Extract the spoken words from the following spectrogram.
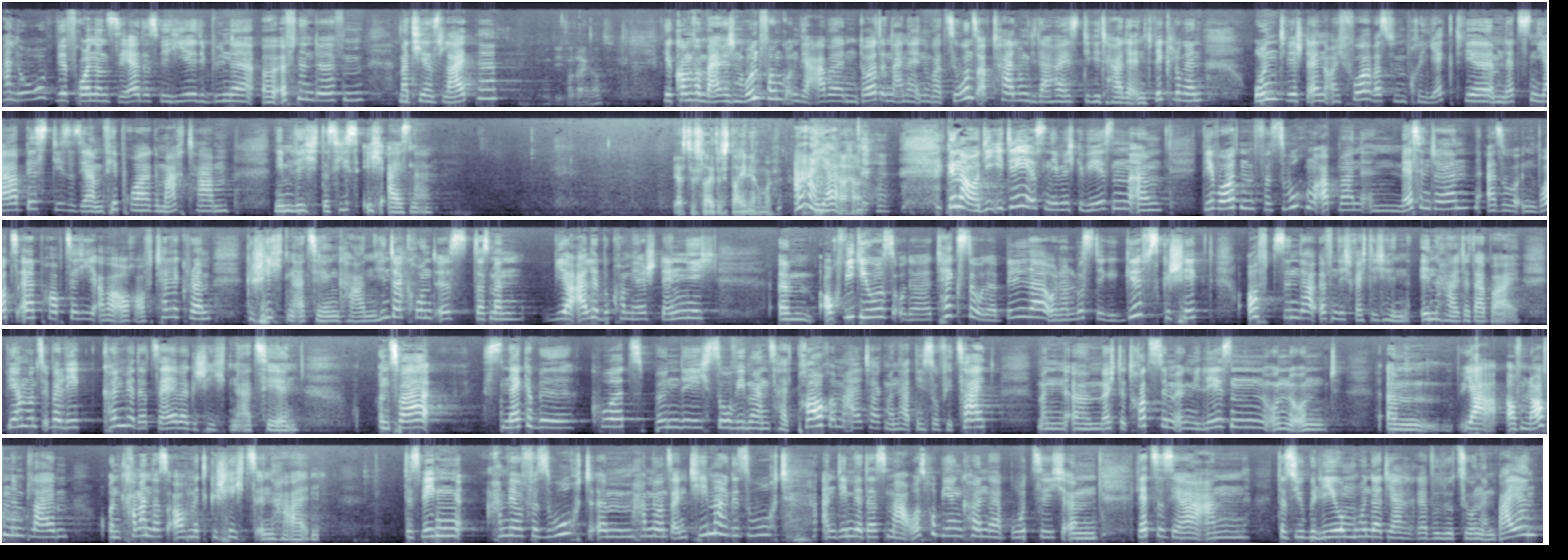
Hallo, wir freuen uns sehr, dass wir hier die Bühne eröffnen dürfen. Matthias Leitner. Und Eva Deinert. Wir kommen vom Bayerischen Rundfunk und wir arbeiten dort in einer Innovationsabteilung, die da heißt Digitale Entwicklungen. Und wir stellen euch vor, was für ein Projekt wir im letzten Jahr bis dieses Jahr im Februar gemacht haben, nämlich das hieß Ich Eisner. Erstes Slide ist deine, haben wir. Ah ja, genau. Die Idee ist nämlich gewesen, ähm, wir wollten versuchen, ob man in Messenger, also in WhatsApp hauptsächlich, aber auch auf Telegram, Geschichten erzählen kann. Hintergrund ist, dass man, wir alle bekommen ja ständig ähm, auch Videos oder Texte oder Bilder oder lustige GIFs geschickt. Oft sind da öffentlich-rechtliche Inhalte dabei. Wir haben uns überlegt, können wir dort selber Geschichten erzählen? Und zwar snackable, kurz, bündig, so wie man es halt braucht im Alltag. Man hat nicht so viel Zeit, man äh, möchte trotzdem irgendwie lesen und, und ähm, ja, auf dem Laufenden bleiben und kann man das auch mit Geschichtsinhalten. Deswegen haben wir versucht, ähm, haben wir uns ein Thema gesucht, an dem wir das mal ausprobieren können. Da bot sich ähm, letztes Jahr an das Jubiläum 100 Jahre Revolution in Bayern.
